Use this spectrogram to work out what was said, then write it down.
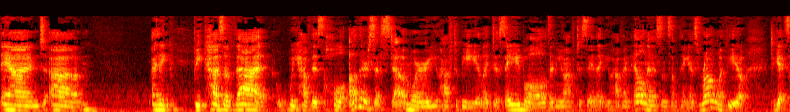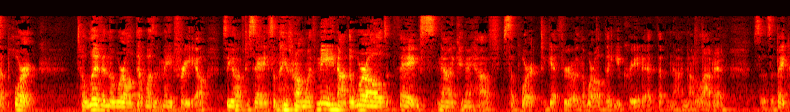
And um, I think because of that, we have this whole other system where you have to be like disabled and you have to say that you have an illness and something is wrong with you to get support to live in the world that wasn't made for you. So you have to say something's wrong with me, not the world. Thanks. Now can I have support to get through in the world that you created that I'm not allowed in? So it's a big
